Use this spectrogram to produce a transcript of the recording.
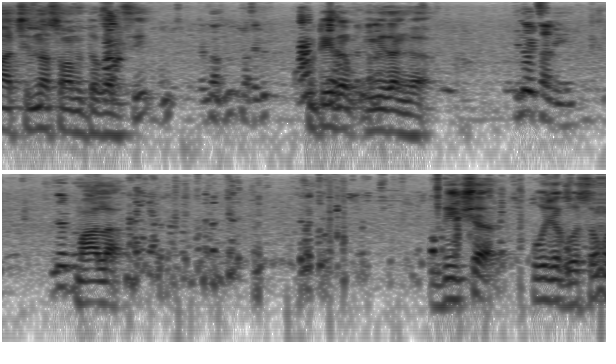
మా చిన్న స్వామితో కలిసి కుటీరం ఈ విధంగా మాల. దీక్ష పూజ కోసం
